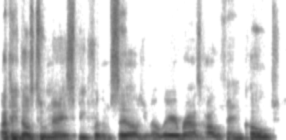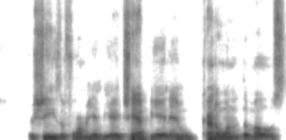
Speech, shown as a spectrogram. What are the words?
I think those two names speak for themselves. You know, Larry Brown's a Hall of Fame coach. Rasheed's a former NBA champion and kind of one of the most,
